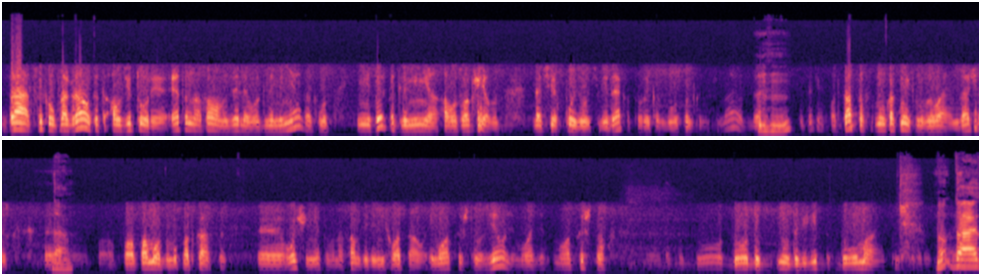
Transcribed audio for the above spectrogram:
Да, цикл программ, вот эта аудитория, это на самом деле вот для меня, как вот, и не только для меня, а вот вообще вот для всех пользователей, да, которые как бы вот только начинают, да, Мгм. вот этих подкастов, ну, как мы их называем, да, сейчас, э, Да. по, по, по модному подкасту, э, очень этого на самом деле не хватало. И молодцы, что сделали, молодец, молодцы, что э, до, до, до, ну, довели до, ума. Ну да,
